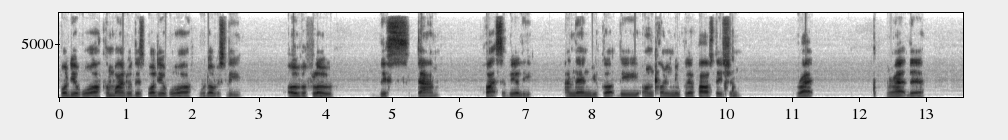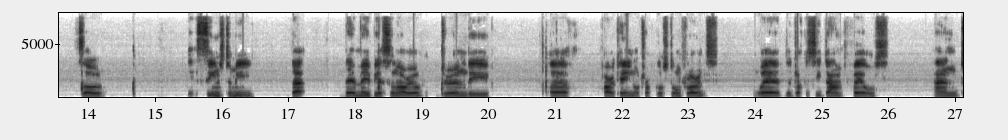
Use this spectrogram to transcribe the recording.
body of water combined with this body of water would obviously overflow this dam quite severely. And then you've got the Oconee Nuclear Power Station right, right there. So it seems to me that there may be a scenario during the uh, Hurricane or Tropical Storm Florence, where the Jocassee Dam fails and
